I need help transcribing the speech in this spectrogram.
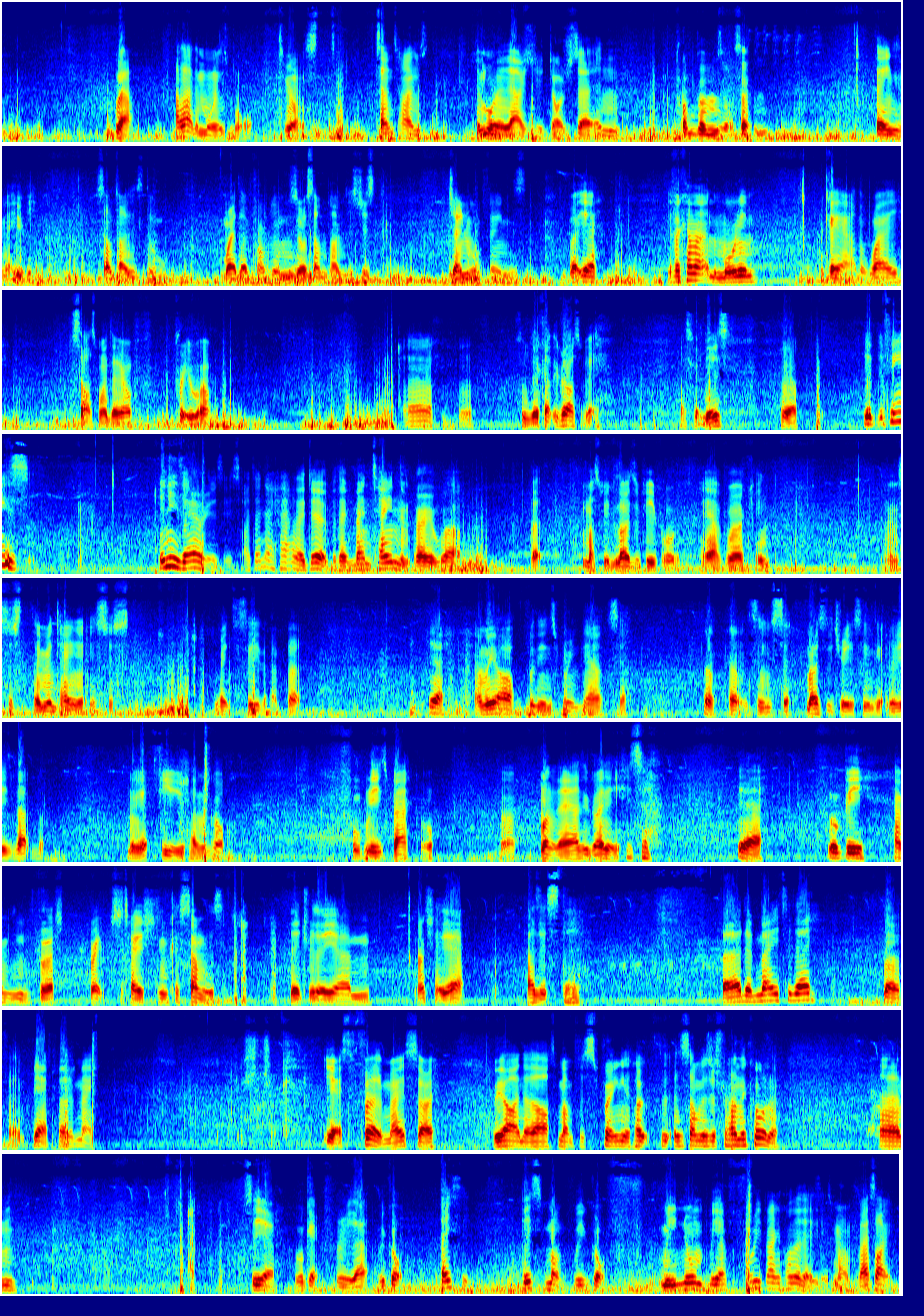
Well, I like the mornings more, to be honest. Sometimes the morning allows you to dodge certain problems or certain things, maybe. Sometimes it's the weather problems, or sometimes it's just general things. But yeah, if I come out in the morning, get it out of the way, starts my day off pretty well. Uh, oh, so they cut the grass a bit. That's good news. Well, yeah, the thing is, in these areas, I don't know how they do it, but they've maintained them very well. But must be loads of people have working, and it's just they maintain it. It's just great to see that. But yeah, and we are fully in spring now, so well, that one seems to most of the trees seem to get the leaves back, but maybe a few haven't got full leaves back, or well, one of them hasn't got any. So yeah, we'll be having great presentation because summer's literally um, Actually, yeah. As it's the 3rd of May today? No, 3rd, yeah, 3rd of May. Let's check. Yeah, it's the 3rd of May, so we are in the last month of spring and hopefully and summer's just around the corner. Um, so yeah, we'll get through that. We've got, basically, this month we've got, we, norm, we have three bank holidays this month. That's like,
